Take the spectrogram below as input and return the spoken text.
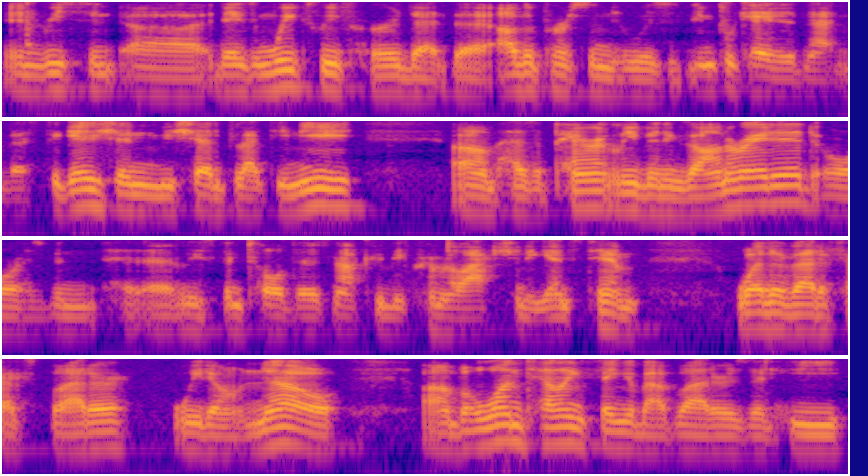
in recent uh, days and weeks, we've heard that the other person who was implicated in that investigation, Michel Platini, um, has apparently been exonerated or has been at least been told there's not going to be criminal action against him. Whether that affects Blatter, we don't know. Um, but one telling thing about Blatter is that he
